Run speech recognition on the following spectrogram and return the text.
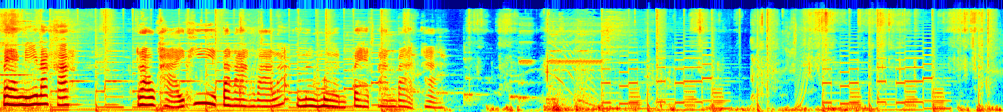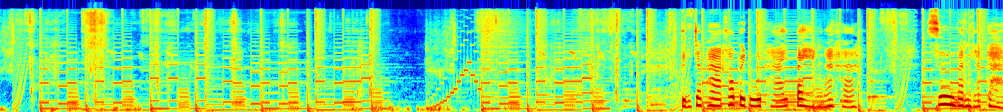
แปลงนี้นะคะ เราขายที่ตารางวาละ 18,000 บาทค่ะติ๋มจะพาเข้าไปดูท้ายแปลงนะคะ ซึ่งบรรยากาศ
